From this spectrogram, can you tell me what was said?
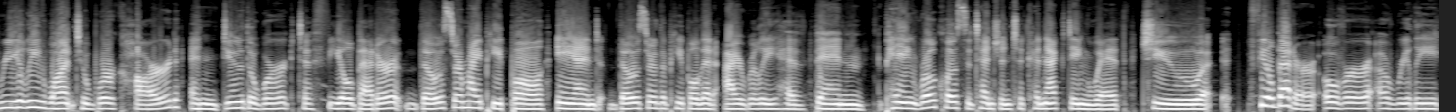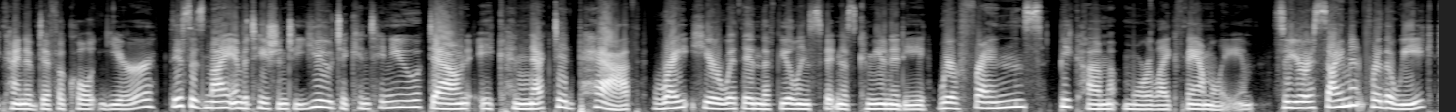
really want to work hard and do the work to feel better, those are my people. And those are the people that I really have been paying real close attention to connecting with to feel better over a really kind of difficult year. This is my invitation to you to continue down a connected path right here within the Feelings Fitness community where friends become more like family. So, your assignment for the week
